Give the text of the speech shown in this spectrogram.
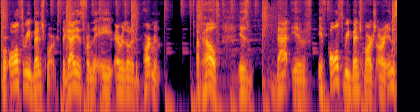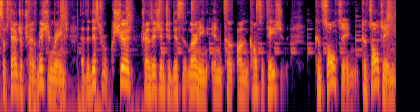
for all three benchmarks. The guidance from the Arizona Department of Health is that if if all three benchmarks are in the substantial transmission range, that the district should transition to distant learning in on consultation, consulting, consulting,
